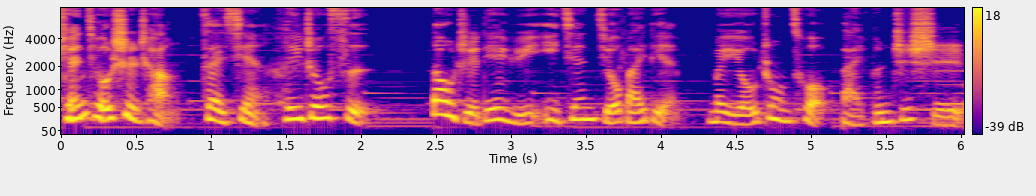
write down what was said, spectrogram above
全球市场再现黑周四，道指跌逾一千九百点，美油重挫百分之十。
